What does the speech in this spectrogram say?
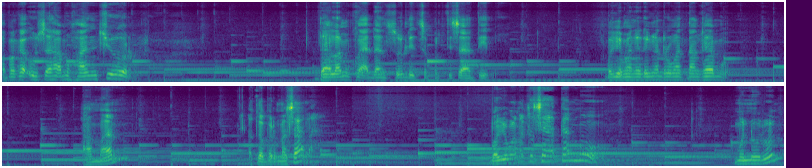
Apakah usahamu hancur dalam keadaan sulit seperti saat ini? Bagaimana dengan rumah tanggamu? Aman atau bermasalah? Bagaimana kesehatanmu? Menurun?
